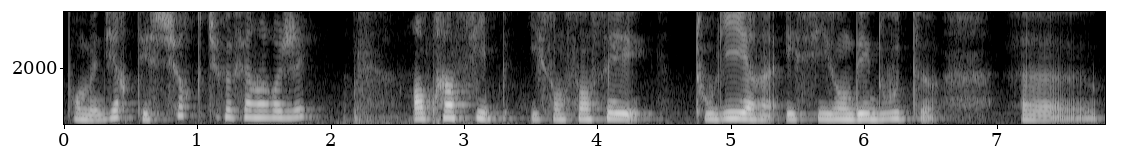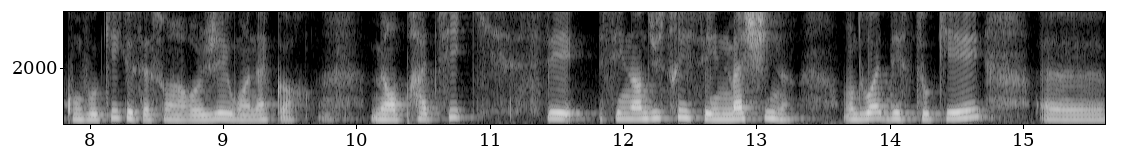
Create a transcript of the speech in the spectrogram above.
pour me dire T'es sûr que tu veux faire un rejet? En principe, ils sont censés tout lire, et s'ils ont des doutes, euh, convoquer que ce soit un rejet ou un accord. Mais en pratique, c'est une industrie, c'est une machine. On doit déstocker. Euh,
